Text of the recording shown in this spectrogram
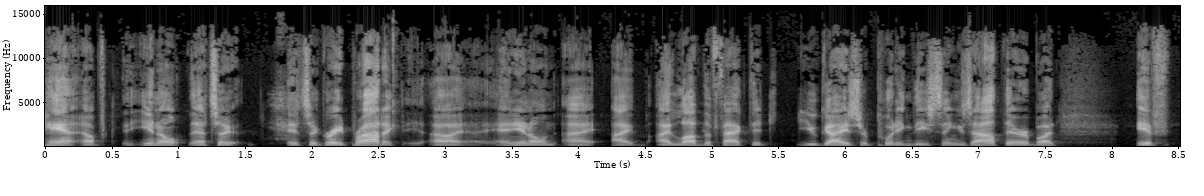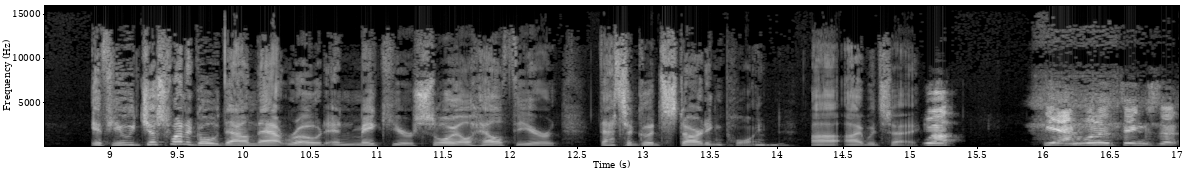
uh, you know, that's a it's a great product. Uh, and you know, I, I I love the fact that you guys are putting these things out there. But if if you just want to go down that road and make your soil healthier, that's a good starting point. Mm-hmm. Uh, I would say. Well, yeah, and one of the things that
